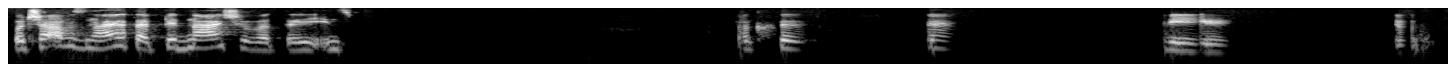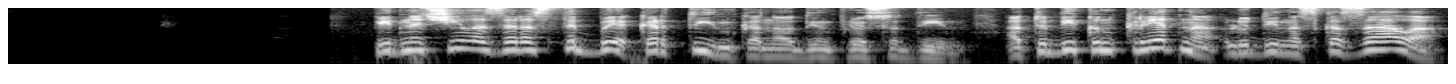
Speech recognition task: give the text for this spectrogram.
Почав, знаєте, підначувати інспекторів. Підначила зараз тебе картинка на 1 плюс 1, а тобі конкретна людина сказала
